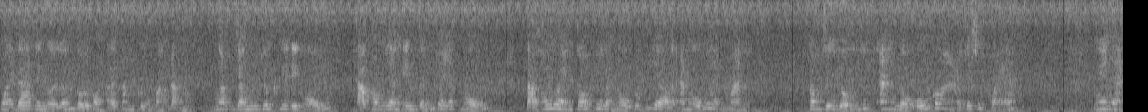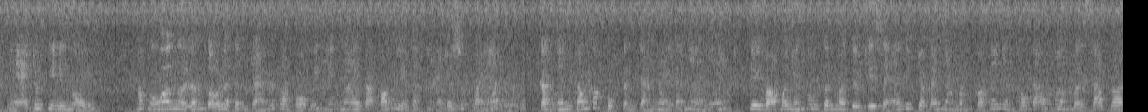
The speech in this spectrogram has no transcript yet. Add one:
Ngoài ra thì người lớn tuổi còn phải tăng cường vận động, ngâm chân trước khi đi ngủ, tạo không gian yên tĩnh cho giấc ngủ, tạo thói quen tốt như là ngủ đúng giờ, ăn uống lành mạnh, không sử dụng thức ăn đồ uống có hại cho sức khỏe, nghe nhạc nhẹ trước khi đi ngủ. Mất ngủ ở người lớn tuổi là tình trạng rất là phổ biến hiện nay và có nhiều tác hại cho sức khỏe. Cần nhanh chóng khắc phục tình trạng này cả nhà nhé. Hy vọng với những thông tin mà Kiều chia sẻ giúp cho cả nhà mình có cái nhìn thấu đáo hơn về saffron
